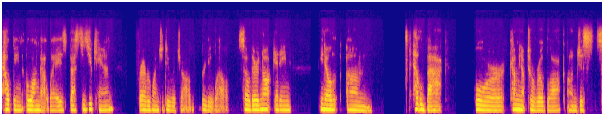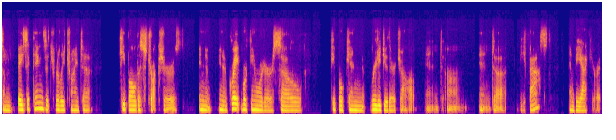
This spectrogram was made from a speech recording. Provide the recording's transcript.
helping along that way as best as you can for everyone to do a job really well. So they're not getting, you know, um, held back or coming up to a roadblock on just some basic things. It's really trying to keep all the structures in a, in a great working order so people can really do their job and um, and uh, be fast and be accurate.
